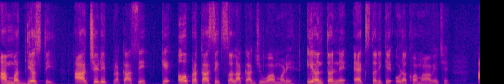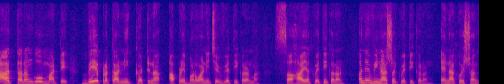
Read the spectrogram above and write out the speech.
આ મધ્યસ્થી આ છેડે પ્રકાશિત કે અપ્રકાશિત સલાકા જોવા મળે. એ અંતરને એક્સ તરીકે ઓળખવામાં આવે છે. આ તરંગો માટે બે પ્રકારની ઘટના આપણે ભણવાની છે. વ્યતિકરણમાં સહાયક વ્યતિકરણ અને વિનાશક વ્યતિકરણ. એના ક્વેશ્ચન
